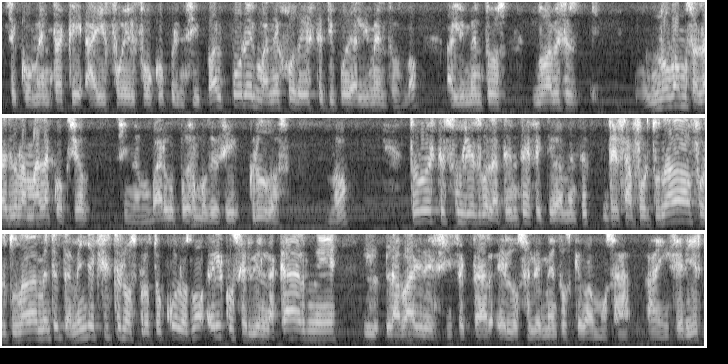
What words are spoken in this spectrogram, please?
se comenta que ahí fue el foco principal por el manejo de este tipo de alimentos, ¿no? Alimentos no a veces, no vamos a hablar de una mala cocción, sin embargo podemos decir crudos, ¿no? Todo este es un riesgo latente, efectivamente. Desafortunadamente, afortunadamente también ya existen los protocolos, ¿no? El cocer bien la carne, lavar y desinfectar eh, los elementos que vamos a, a ingerir.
